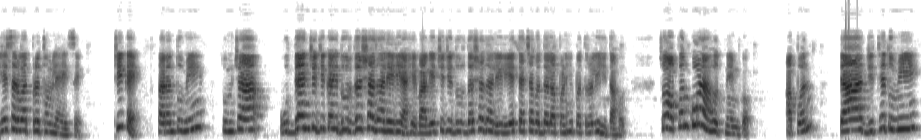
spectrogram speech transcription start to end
हे सर्वात प्रथम लिहायचे ठीक आहे? कारण तुम्ही तुमच्या उद्यानची जी काही दुर्दशा झालेली आहे बागेची जी दुर्दशा झालेली आहे त्याच्याबद्दल आपण हे पत्र लिहित आहोत. सो आपण कोण आहोत नेमकं? आपण त्या जिथे तुम्ही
